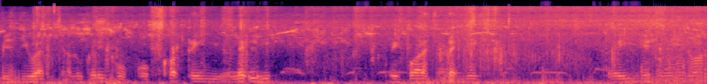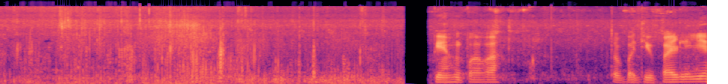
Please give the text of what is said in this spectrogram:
બીજી વાર ચાલુ કરી કોક કોક ખટી ગયો લઈ લઈ એક વાર ચડાઈ ગઈ તો એ નીંદવા ભેહું પાવા. તો બધું પાઈ લઈએ.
